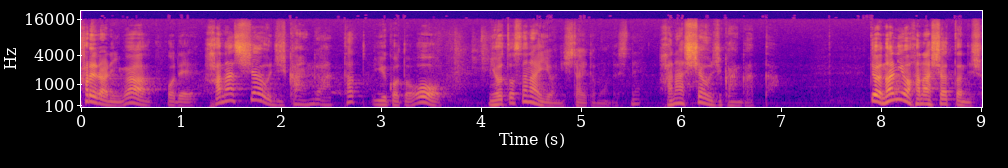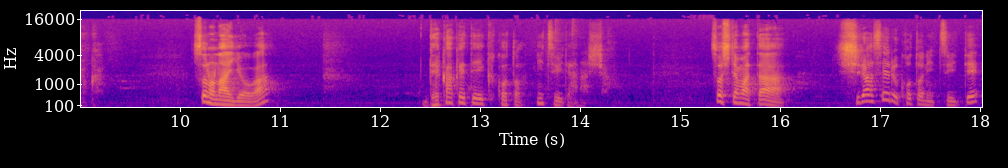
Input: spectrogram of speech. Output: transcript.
彼らにはここで話し合う時間があったということを見落とさないようにしたいと思うんですね。話し合う時間があった。では何を話し合ったんでしょうか。その内容は出かけていくことについて話し合う。そしてまた知らせることについて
